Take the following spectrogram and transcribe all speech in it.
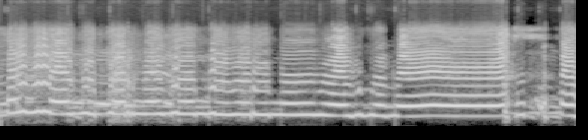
ਆਪਣੇ ਪੁੱਤਰ ਨੂੰ ਜਾਂਦੀ ਮਰੀ ਨਹੀਂ ਵੇਖ ਸਕਾਂ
